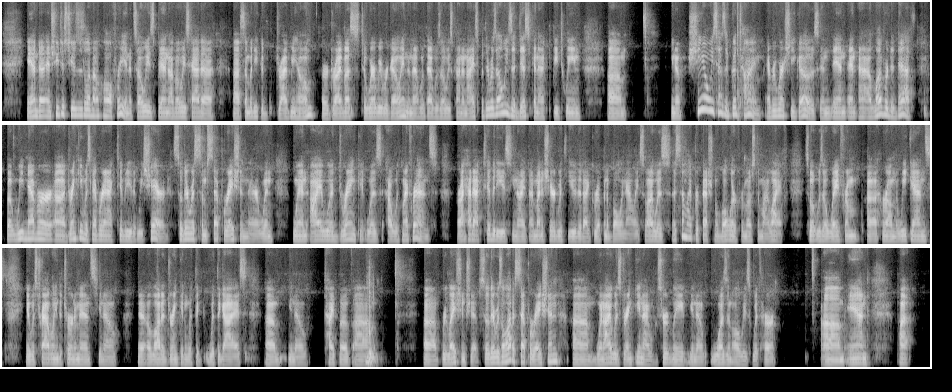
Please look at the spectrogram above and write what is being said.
and uh, and she just chooses to live alcohol free. And it's always been I've always had a uh, somebody could drive me home or drive us to where we were going, and that w- that was always kind of nice. But there was always a disconnect between um, you know she always has a good time everywhere she goes and and and i love her to death but we never uh, drinking was never an activity that we shared. So there was some separation there. When when i would drink it was out with my friends or i had activities you know i, I might have shared with you that i grew up in a bowling alley. So i was a semi-professional bowler for most of my life. So it was away from uh, her on the weekends. It was traveling to tournaments you know a lot of drinking with the with the guys um, you know type of um, uh, relationship. So there was a lot of separation um, when i was drinking. I certainly you know wasn't always with her. Um, and I,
